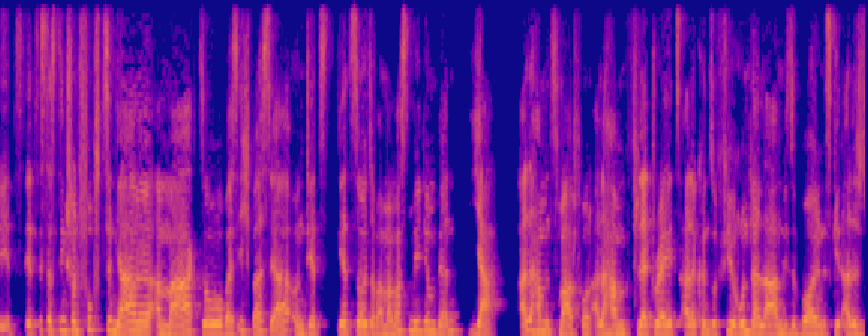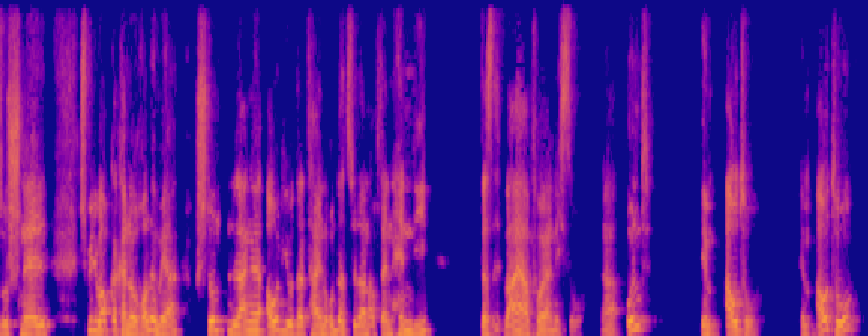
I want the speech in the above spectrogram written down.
jetzt, jetzt ist das Ding schon 15 Jahre am Markt, so weiß ich was, ja. Und jetzt, jetzt soll es auf einmal Massenmedium werden? Ja. Alle haben ein Smartphone, alle haben Flatrates, alle können so viel runterladen, wie sie wollen. Es geht alles so schnell. Spielt überhaupt gar keine Rolle mehr, stundenlange Audiodateien runterzuladen auf dein Handy. Das war ja vorher nicht so. Ja? Und im Auto. Im Auto,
